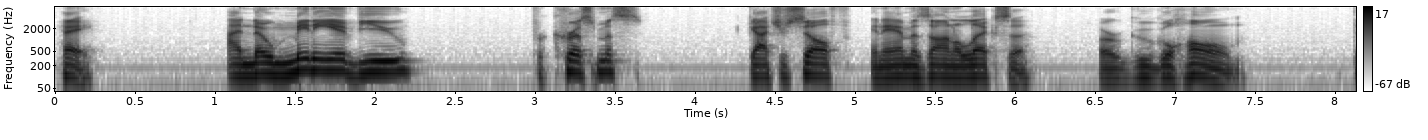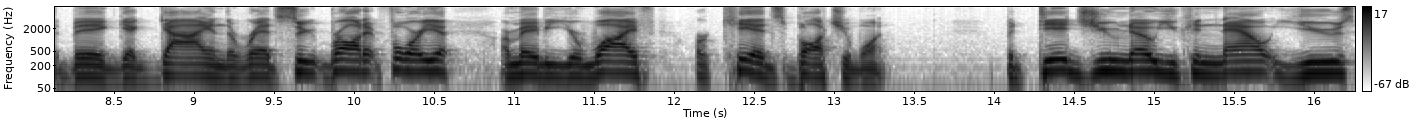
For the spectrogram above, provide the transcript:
Hey, I know many of you for Christmas got yourself an Amazon Alexa or Google Home. The big guy in the red suit brought it for you, or maybe your wife or kids bought you one. But did you know you can now use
